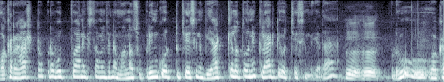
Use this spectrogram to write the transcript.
ఒక రాష్ట్ర ప్రభుత్వానికి సంబంధించిన మన సుప్రీంకోర్టు చేసిన వ్యాఖ్యలతోనే క్లారిటీ వచ్చేసింది కదా. ఇప్పుడు ఒక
